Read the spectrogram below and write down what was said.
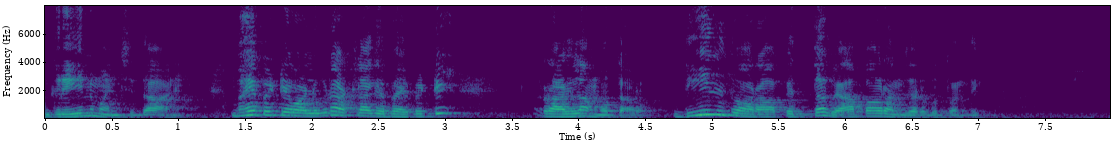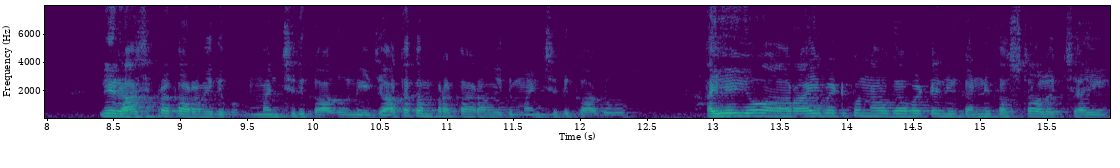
గ్రీన్ మంచిదా అని. భయపెట్టే వాళ్ళు కూడా అట్లాగే భయపెట్టి రాళ్ళు అమ్ముతారు. దీని ద్వారా పెద్ద వ్యాపారం జరుగుతుంది. నీ రాశి ప్రకారం ఇది మంచిది కాదు నీ జాతకం ప్రకారం ఇది మంచిది కాదు. అయ్యయ్యో ఆ రాయి పెట్టుకున్నావు కాబట్టి నీకు అన్ని కష్టాలు వచ్చాయి.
